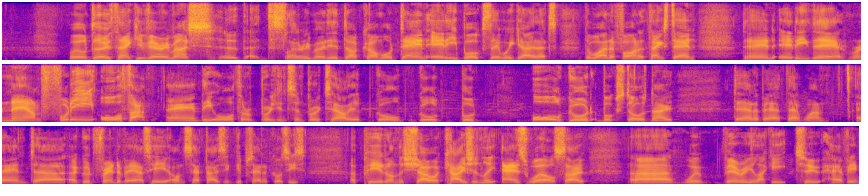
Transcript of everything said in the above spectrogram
Will do. Thank you very much. Uh, SlatteryMedia.com or Dan Eddy Books. There we go. That's the way to find it. Thanks, Dan. Dan Eddy there, renowned footy author and the author of Brilliance and Brutality at all good bookstores. No doubt about that one and uh, a good friend of ours here on Saturdays in Gippsland. Of course, he's appeared on the show occasionally as well. So uh, we're very lucky to have him.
